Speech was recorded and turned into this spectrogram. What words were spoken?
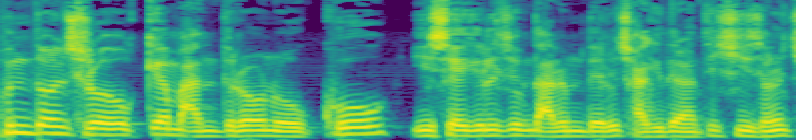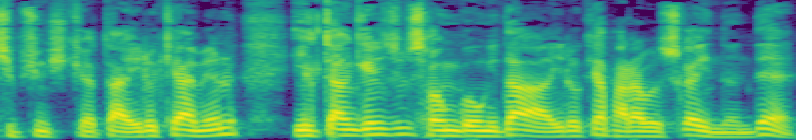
혼돈스럽게 만들어 놓고 이 세계를 좀 나름대로 자기들한테 시선을 집중시켰다. 이렇게 하면 1단계는 좀 성공이다. 이렇게 바라볼 수가 있는데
